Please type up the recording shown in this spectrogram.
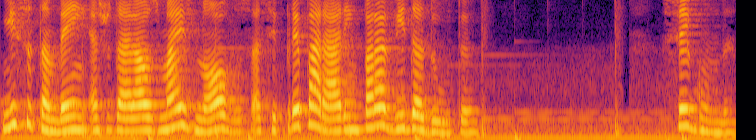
Isso também ajudará os mais novos a se prepararem para a vida adulta. Segunda,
